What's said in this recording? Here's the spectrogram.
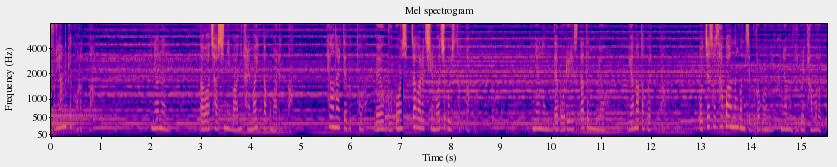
둘이 함께 걸었다. 그녀는 나와 자신이 많이 닮아 있다고 말했다. 태어날 때부터 매우 무거운 십자가를 짊어지고 있었다고. 그녀는 내 머리를 쓰다듬으며 미안하다고 했다. 어째서 사과하는 건지 물어보니 그녀는 입을 다물었다.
